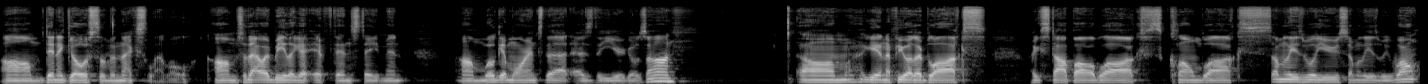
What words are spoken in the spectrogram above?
um, then it goes to the next level. Um, so that would be like an if then statement. Um, we'll get more into that as the year goes on. Um, again, a few other blocks like stop all blocks, clone blocks. Some of these we'll use, some of these we won't.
